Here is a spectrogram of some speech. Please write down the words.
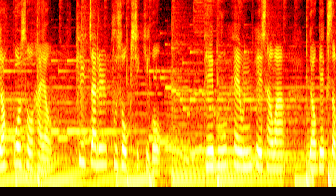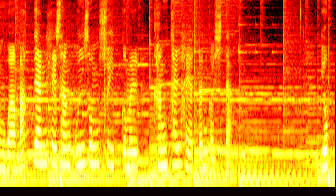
역고소하여 필자를 구속시키고 대부 해운 회사와 여객선과 막대한 해상 운송 수입금을 강탈하였던 것이다. 욥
